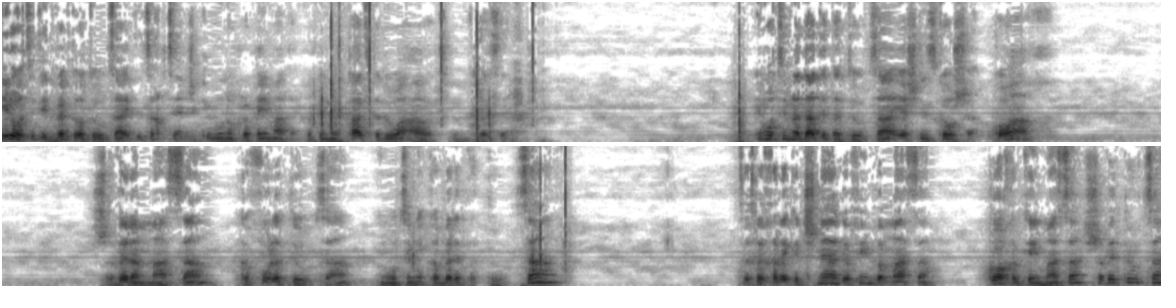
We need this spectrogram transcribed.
אילו רציתי את וקטור התאוצה, הייתי צריך לציין שכיוונו כלפי מטה, כלפי מרכז כדור הארץ במקרה זה. אם רוצים לדעת את התאוצה, יש לזכור שהכוח שווה למסה כפול התאוצה. אם רוצים לקבל את התאוצה, צריך לחלק את שני האגפים במסה. כוח חלקי מסה שווה תאוצה.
